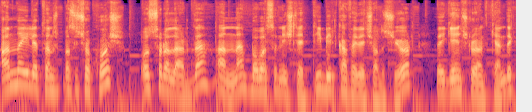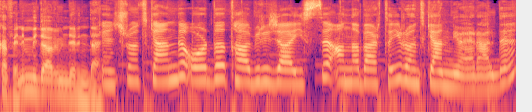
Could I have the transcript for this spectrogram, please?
Anna ile tanışması çok hoş. O sıralarda Anna babasının işlettiği bir kafede çalışıyor ve genç Röntgen de kafenin müdavimlerinden. Genç Röntgen de orada tabiri caizse Anna Berta'yı röntgenliyor herhalde.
